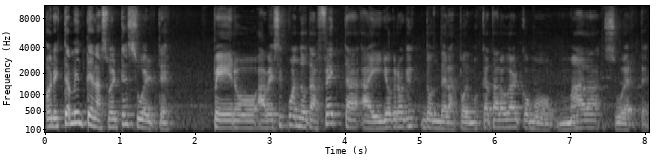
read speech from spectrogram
honestamente la suerte es suerte pero a veces cuando te afecta, ahí yo creo que es donde las podemos catalogar como mala suerte.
